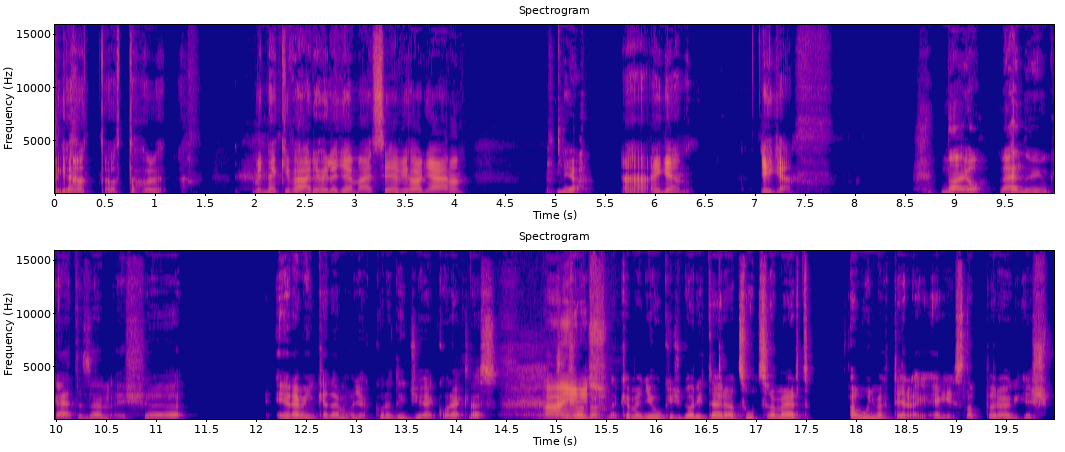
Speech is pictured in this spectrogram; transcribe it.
Igen, ott, ott, ahol mindenki várja, hogy legyen már egy szélvihar nyáron. Ja. Uh, igen. Igen. Na jó, lendüljünk át ezen, és uh, én reménykedem, hogy akkor a DJI korrekt lesz, ah, és adnak is. nekem egy jó kis garit erre a cuccra, mert amúgy meg tényleg egész nap pörög, és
